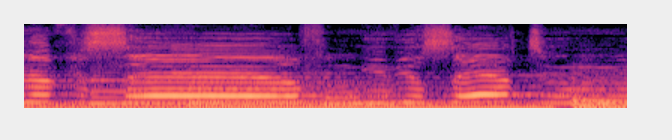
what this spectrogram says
Of yourself and give yourself to me.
